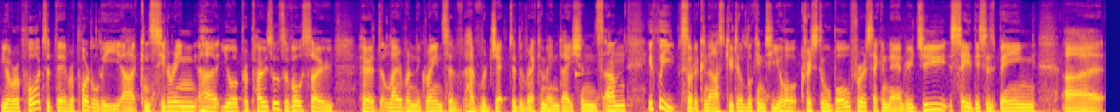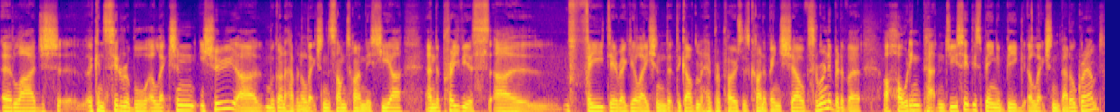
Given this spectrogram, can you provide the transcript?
your report that they're reportedly uh, considering uh, your proposals. We've also heard that Labor and the Greens have, have rejected the recommendations. Um, if we sort of can ask you to look into your crystal ball for a second, Andrew, do you see this as being uh, a large, a considerable election issue? Uh, we're going to have an election sometime this year, and the previous uh, fee deregulation that the government had proposed has kind of been shelved. So we're in a bit of a, a holding pattern. Do you see this being being a big election battleground?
